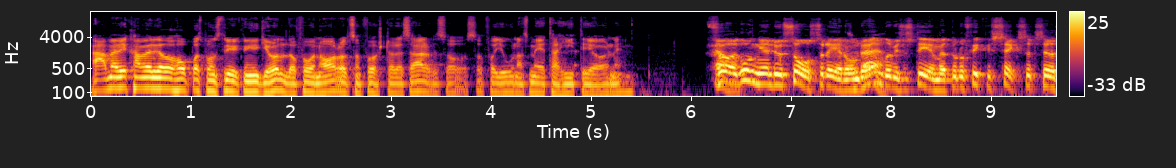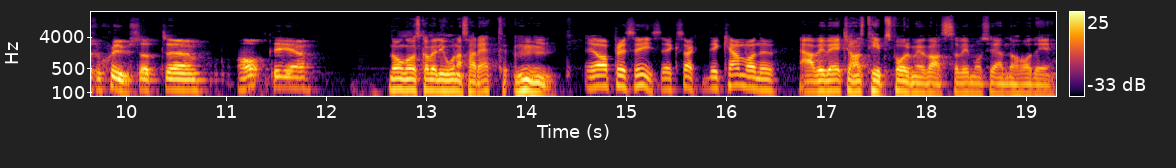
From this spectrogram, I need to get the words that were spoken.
Ja, men vi kan väl då hoppas på en strykning i guld och få Narold som första reserv. Så, så får Jonas med Tahiti Journey. Förra gången du sa så det, då Sådär. ändrade vi systemet och då fick vi sex istället för sju. Så att... eh, Ja, det... är- Någon gång ska väl Jonas ha rätt. Mm. Ja, precis. Exakt. Det kan vara nu. Ja, vi vet ju hans tipsform är vass, så vi måste ju ändå ha det i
